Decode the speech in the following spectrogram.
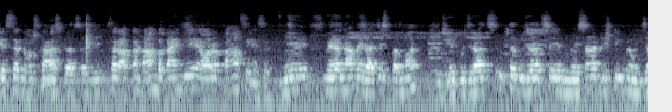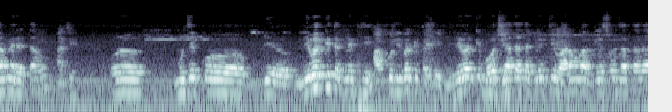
ये सर नमस्कार। नमस्कार सर जी। सर आपका नाम बताएँगे और आप कहाँ से हैं सर मैं मेरा नाम है राजेश परमार। जी। मैं गुजरात उत्तर गुजरात से मेहसाणा डिस्ट्रिक्ट में ऊंझा में रहता हूँ। हाँ जी। और मुझे को लीवर की तकलीफ़ थी। आपको लीवर की तकलीफ़ थी? लीवर की बहुत ज़्यादा तकलीफ़ थी वारंवार गैस हो जाता था।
